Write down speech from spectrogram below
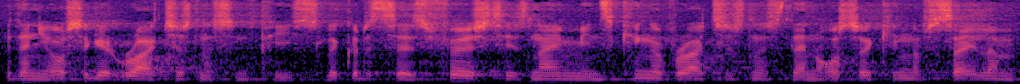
but then you also get righteousness and peace. Look what it says. First, his name means king of righteousness, then also king of Salem,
